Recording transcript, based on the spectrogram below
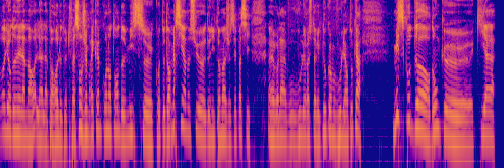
On va lui redonner la, mar- la- la parole de toute façon. J'aimerais quand même qu'on entende Miss euh, Côte d'Or. Merci, à monsieur Denis Thomas. Je ne sais pas si euh, voilà, vous voulez rester avec nous comme vous voulez. En tout cas, Miss Côte d'Or, donc, euh, qui a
